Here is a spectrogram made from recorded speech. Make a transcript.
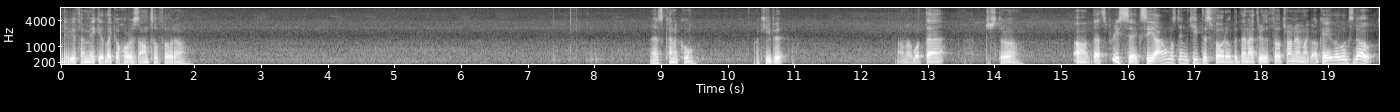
Maybe if I make it like a horizontal photo. That's kind of cool. I'll keep it. I don't know about that. Just throw. Oh, that's pretty sick. See, I almost didn't keep this photo, but then I threw the filter on it. I'm like, okay, that looks dope.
